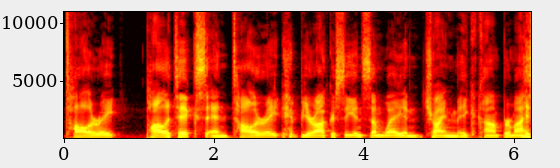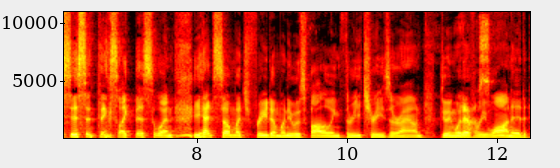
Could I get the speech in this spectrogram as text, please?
tolerate politics and tolerate bureaucracy in some way and try and make compromises and things like this when he had so much freedom when he was following Threetrees around doing whatever Yes. he wanted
